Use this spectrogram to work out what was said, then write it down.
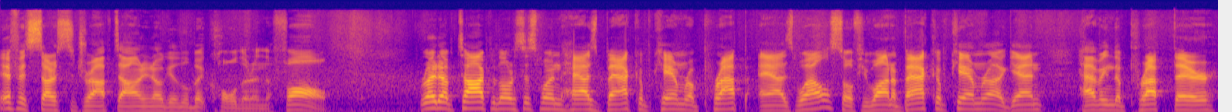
if it starts to drop down, you know, get a little bit colder in the fall. Right up top, you'll notice this one has backup camera prep as well. So if you want a backup camera, again, having the prep there,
